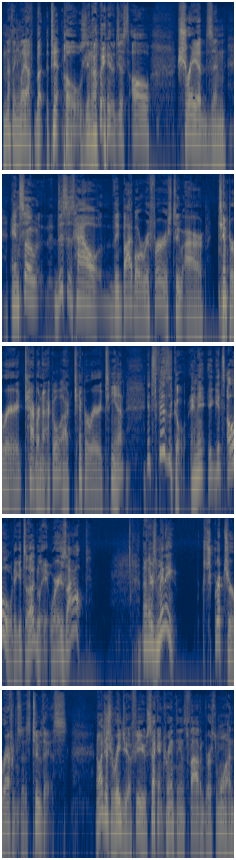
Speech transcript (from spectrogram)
nothing left but the tent poles, you know, it was just all shreds and and so this is how the Bible refers to our temporary tabernacle, our temporary tent. It's physical and it, it gets old, it gets ugly, it wears out. Now there's many scripture references to this. And I'll just read you a few. 2 Corinthians 5 and verse 1.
